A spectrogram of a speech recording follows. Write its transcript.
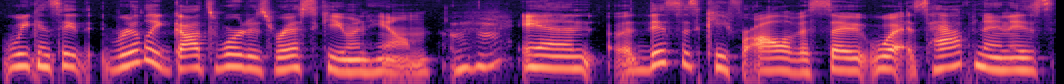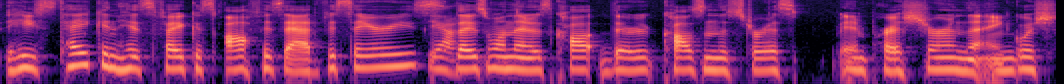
we can see that really god's word is rescuing him Mm-hmm. and this is key for all of us so what's happening is he's taken his focus off his adversaries Yeah. those one that is ca- they're causing the stress and pressure and the anguish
